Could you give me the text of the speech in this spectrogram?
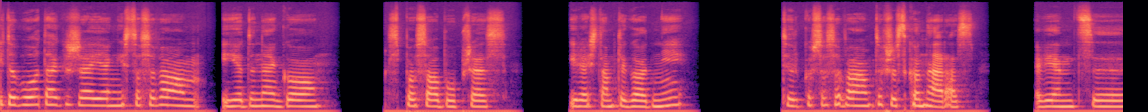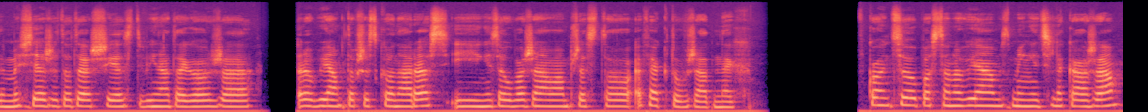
I to było tak, że ja nie stosowałam jednego sposobu przez ileś tam tygodni, tylko stosowałam to wszystko naraz. Więc y, myślę, że to też jest wina tego, że robiłam to wszystko naraz i nie zauważałam przez to efektów żadnych. W końcu postanowiłam zmienić lekarza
